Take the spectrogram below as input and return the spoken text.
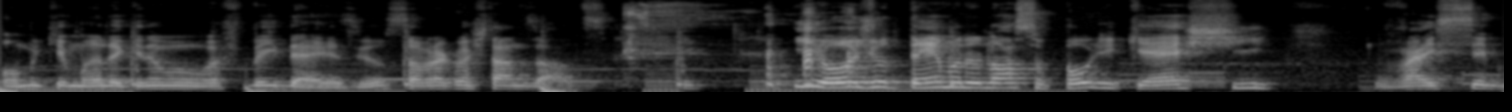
homem que manda aqui no FB Ideias, viu? Só para constar nos autos. E hoje o tema do nosso podcast vai ser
